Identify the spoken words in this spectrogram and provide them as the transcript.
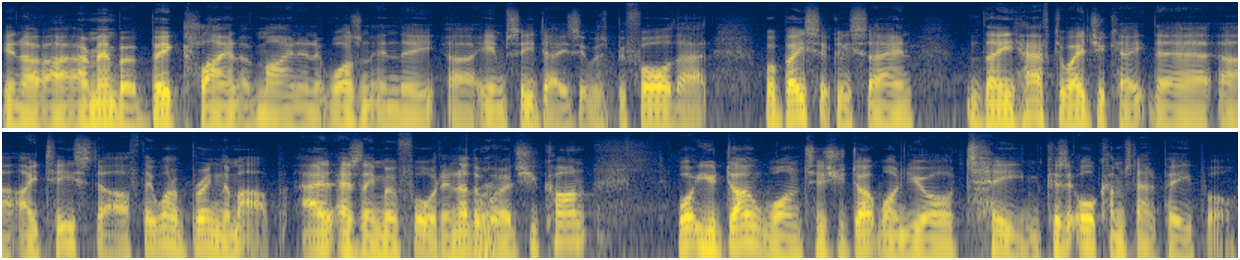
You know, I, I, remember a big client of mine, and it wasn't in the uh, EMC days, it was before that, were basically saying they have to educate their uh, IT staff. They want to bring them up as, as they move forward. In other right. words, you can't, what you don't want is you don't want your team, because it all comes down to people,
